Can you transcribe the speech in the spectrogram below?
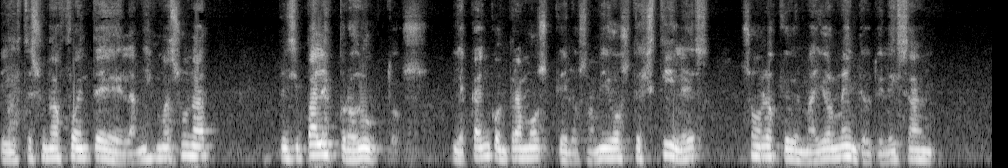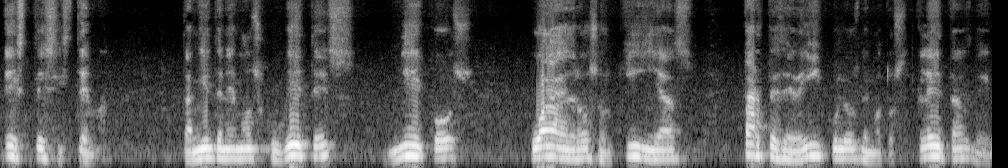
esta es una fuente de la misma SUNAT, principales productos. y acá encontramos que los amigos textiles son los que mayormente utilizan este sistema. También tenemos juguetes, muñecos, cuadros, horquillas, partes de vehículos, de motocicletas, de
